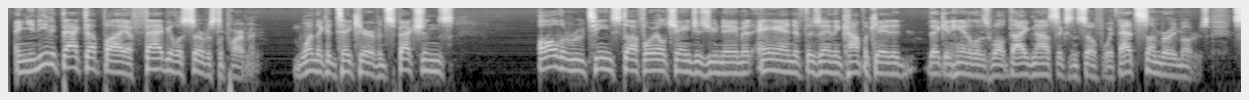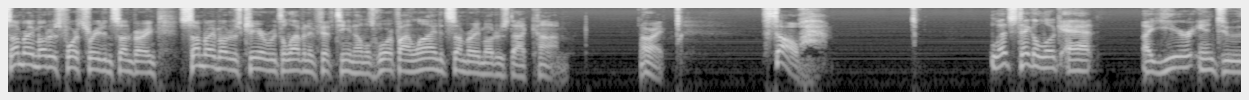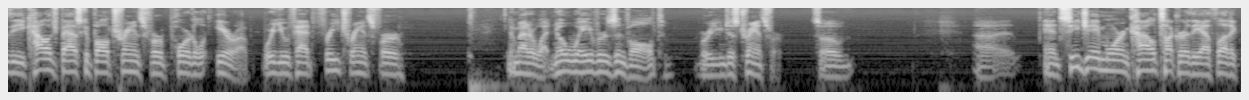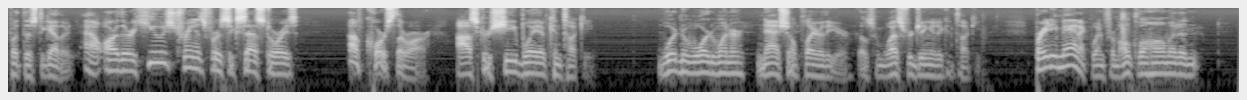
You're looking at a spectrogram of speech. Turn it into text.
And you need it backed up by a fabulous service department, one that can take care of inspections all the routine stuff, oil changes, you name it, and if there's anything complicated, they can handle as well, diagnostics and so forth. That's Sunbury Motors. Sunbury Motors, 4th Street in Sunbury. Sunbury Motors, Kia, routes 11 and 15, Hummels Wharf, online at sunburymotors.com. All right. So, let's take a look at a year into the college basketball transfer portal era where you've had free transfer – no matter what. No waivers involved, where you can just transfer. So, uh, and CJ Moore and Kyle Tucker of The Athletic put this together. Now, are there huge transfer success stories? Of course there are. Oscar Tshiebwe of Kentucky, Wooden Award winner, National Player of the Year, goes from West Virginia to Kentucky. Brady Manek went from Oklahoma to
